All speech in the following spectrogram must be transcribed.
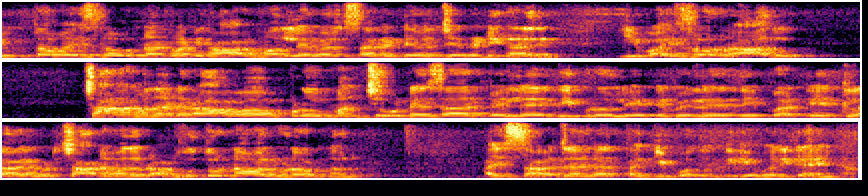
యుక్త వయసులో ఉన్నటువంటి హార్మోన్ లెవెల్స్ అనే జనరేటింగ్ అనేది ఈ వయసులో రాదు. చాలా మంది అంటే రావా అప్పుడు మంచిగా ఉండే సార్ పెళ్ళైంది ఇప్పుడు లేట్ పెళ్ళైంది బట్ ఎట్లా? అని కూడా చాలా మంది కూడా అడుగుతున్న వాళ్ళు కూడా ఉన్నారు. అది సహజంగా తగ్గిపోతుంది ఎవరికైనా.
